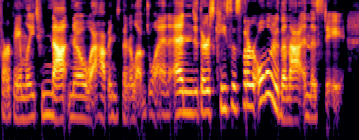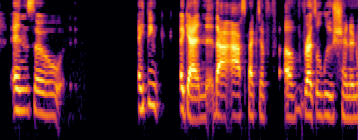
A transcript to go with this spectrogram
for a family to not know what happened to their loved one. And there's cases that are older than that in this state. And so I think again that aspect of of resolution and,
